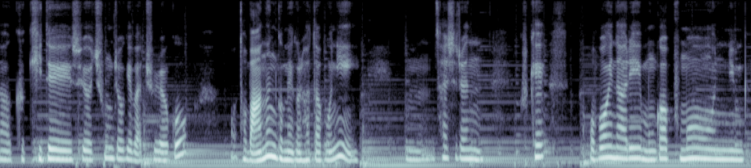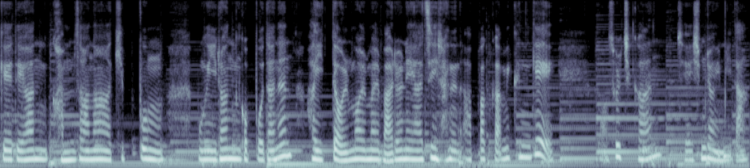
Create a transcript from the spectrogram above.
어 그 기대 수요 충족에 맞추려고 어 더 많은 금액을 하다 보니 음 사실은 그렇게 어버이날이 뭔가 부모님께 대한 감사나 기쁨 뭔가 이런 것보다는 '아 이때 얼마 얼마를 마련해야지.'라는 압박감이 큰게 어 솔직한 제 심정입니다.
